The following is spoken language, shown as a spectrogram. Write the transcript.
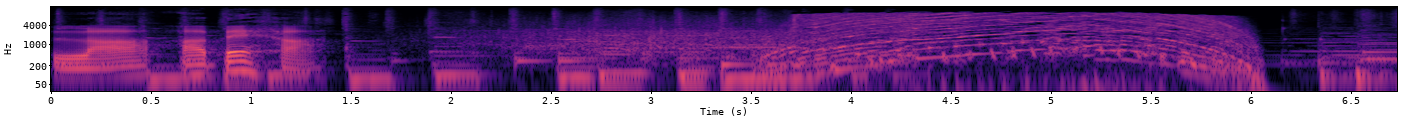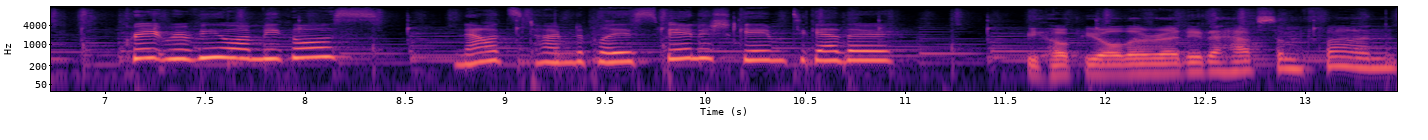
La abeja. Great review, amigos. Now it's time to play a Spanish game together. We hope you all are ready to have some fun.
